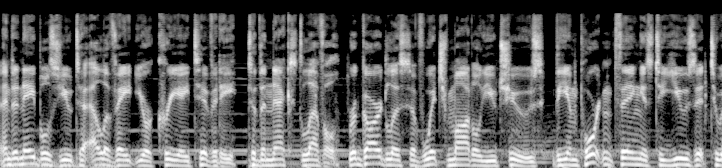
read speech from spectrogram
and enables you to elevate your creativity to the next level. Regardless of which model you choose, the important thing is to use it to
